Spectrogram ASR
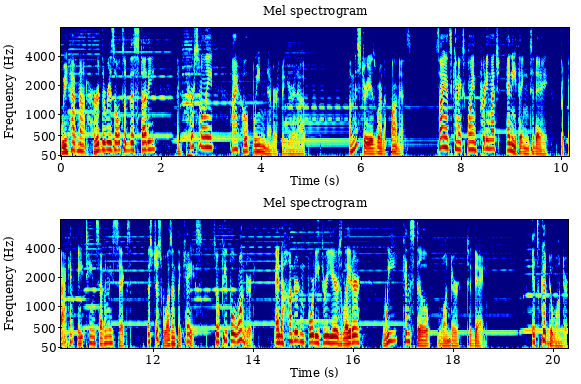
We have not heard the results of this study, and personally, I hope we never figure it out. A mystery is where the fun is. Science can explain pretty much anything today, but back in 1876, this just wasn't the case, so people wondered. And 143 years later, we can still wonder today. It's good to wonder.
